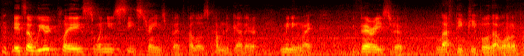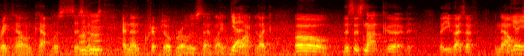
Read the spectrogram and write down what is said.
it's a weird place when you see strange bedfellows come together, meaning like very sort of lefty people that want to break down capitalist systems, and then crypto bros that like Mm-hmm. Yeah. want like, oh, this is not good that you guys have now Yeah, yeah.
